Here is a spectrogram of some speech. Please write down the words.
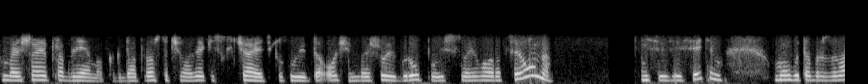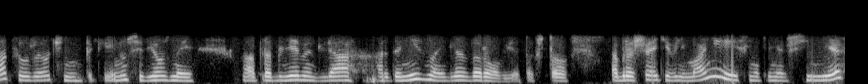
большая проблема, когда просто человек исключает какую-то очень большую группу из своего рациона, и в связи с этим могут образоваться уже очень такие, ну, серьезные а, проблемы для организма и для здоровья. Так что обращайте внимание, если, например, в семье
